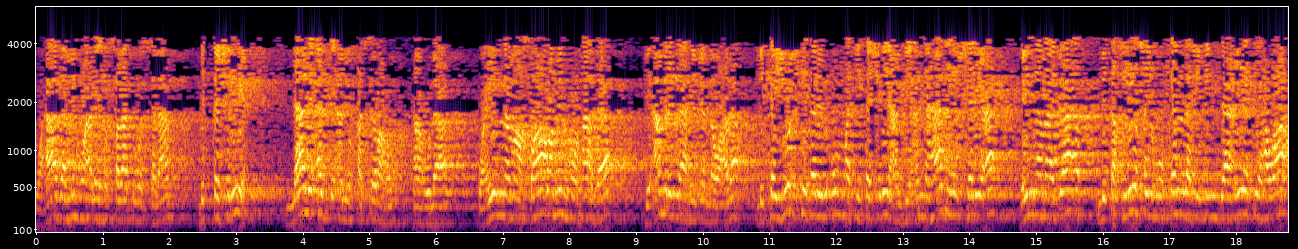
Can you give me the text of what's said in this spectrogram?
وهذا منه عليه الصلاة والسلام للتشريع لا لأجل أن يخسرهم هؤلاء وإنما صار منه هذا بأمر الله جل وعلا لكي يحدث للأمة تشريعا بأن هذه الشريعة إنما جاءت لتخليص المكلف من داعية هواه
